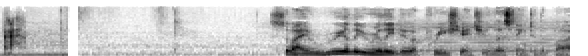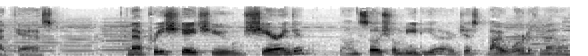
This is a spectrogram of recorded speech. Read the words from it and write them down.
Bye. So, I really, really do appreciate you listening to the podcast. And I appreciate you sharing it on social media or just by word of mouth.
